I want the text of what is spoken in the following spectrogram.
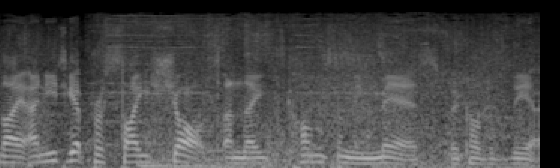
Like, I need to get precise shots, and they constantly miss because of the...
